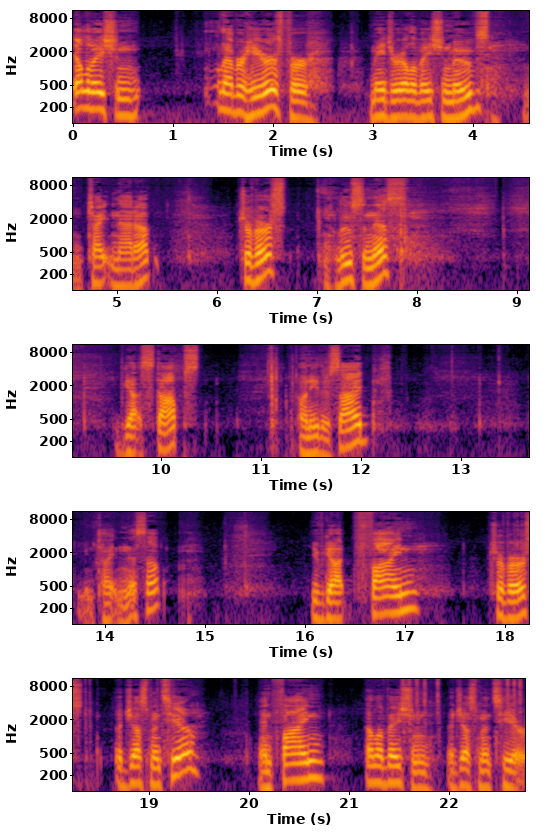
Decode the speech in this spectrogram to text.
elevation lever here is for major elevation moves. You tighten that up. Traverse, loosen this. You've got stops on either side. You can tighten this up. You've got fine traverse adjustments here and fine elevation adjustments here.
